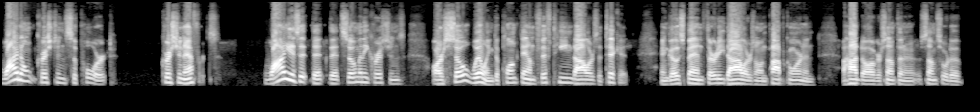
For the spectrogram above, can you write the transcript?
why don't Christians support Christian efforts? Why is it that that so many Christians are so willing to plunk down fifteen dollars a ticket and go spend thirty dollars on popcorn and a hot dog or something, or some sort of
